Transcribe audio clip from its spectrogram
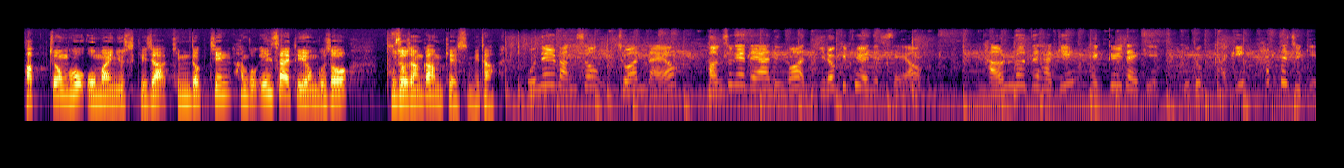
박정호 오마이뉴스 기자, 김덕진 한국인사이트 연구소 부소장과 함께했습니다. 오늘 방송 좋았나요? 방송에 대한 응원 이렇게 표현해 주세요. 다운로드하기, 댓글 달기, 구독하기, 하트 주기.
